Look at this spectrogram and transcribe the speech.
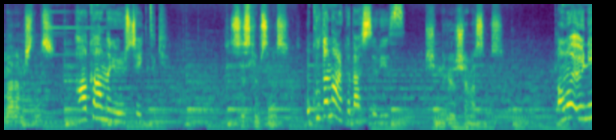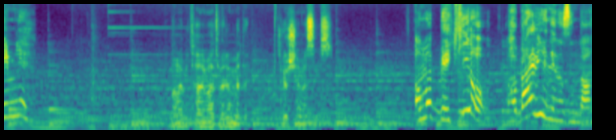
Kimi aramıştınız? Hakan'la görüşecektik. Siz kimsiniz? Okuldan arkadaşlarıyız. Şimdi görüşemezsiniz. Ama önemli. Bana bir talimat verilmedi. Görüşemezsiniz. Ama bekliyor. Haber verin en azından.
